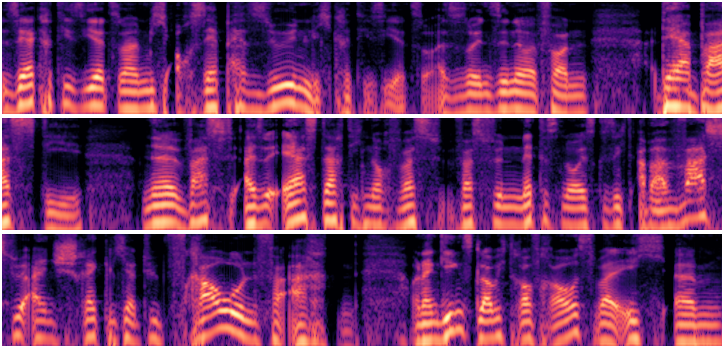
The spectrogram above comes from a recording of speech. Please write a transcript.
sehr kritisiert, sondern mich auch sehr persönlich kritisiert. So, also so im Sinne von der Basti. Ne, was, also erst dachte ich noch, was, was für ein nettes neues Gesicht, aber was für ein schrecklicher Typ, Frauen verachtend. Und dann ging es, glaube ich, drauf raus, weil ich, ähm,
